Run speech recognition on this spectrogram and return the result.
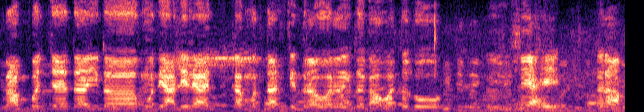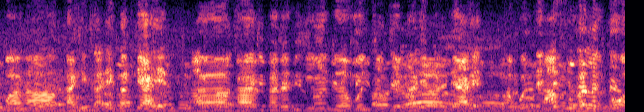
ग्रामपंचायत इथं मध्ये आलेले आहेत. का मतदान केंद्रावर इथं गावाचा जो विषय आहे तर आपण काही कार्यकर्ते आहेत. कारण की इथं वंचितचे कार्यकर्ते आहेत. आपण त्यांच्याशी. हो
